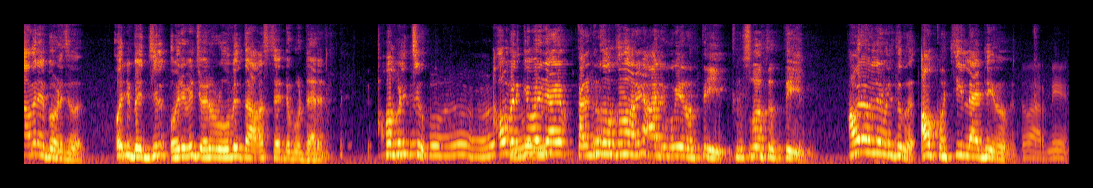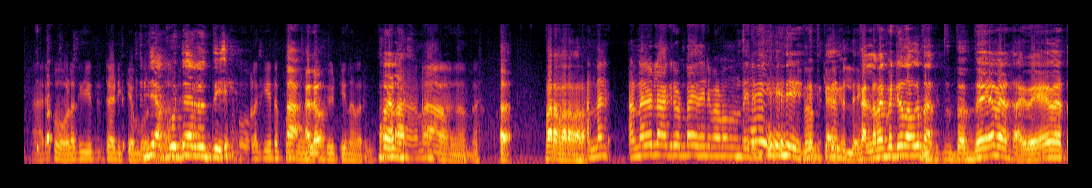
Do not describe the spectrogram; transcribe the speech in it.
അവനെ ഇപ്പൊ വിളിച്ചത്. ഒരു ബെഞ്ചിൽ ഒരുമിച്ച് ഒരു റൂമിൽ താമസിച്ച എന്റെ കൂട്ടുകാരൻ. അവൻ വിളിച്ചു. അവൻ വിളിക്കുമ്പോൾ ഞാൻ കലണ്ടർ നോക്കുന്ന പറയാം ആ ന്യൂ ഇയർ എത്തി. ക്രിസ്മസ് എത്തി. അവനവനെ വിളിച്ചത് ആ കൊച്ചി ലാൻഡ് ചെയ്തു പറ പറ പറ കല്ലറെ പറ്റി നമുക്ക് ഇതേ വേണ്ട ഇതേ വേണ്ട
